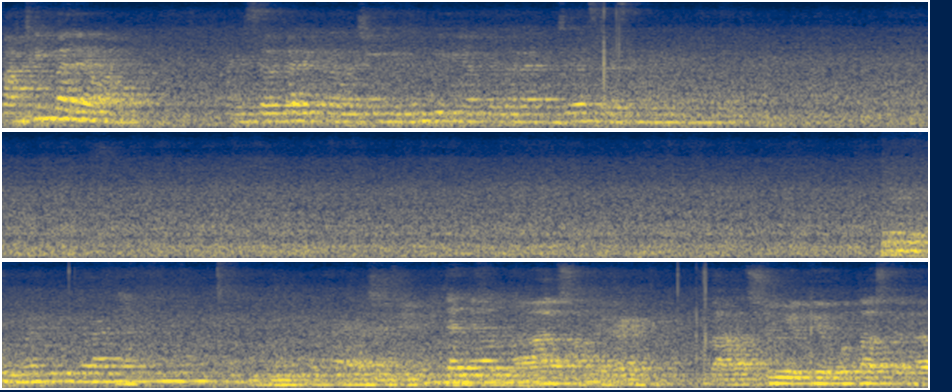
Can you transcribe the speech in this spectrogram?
पाठिंबा द्यावा. आणि सहकार्य करावं अशी विनंती मी आपल्याला राज्य सरकार धाराशिव येथे होत असलेल्या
